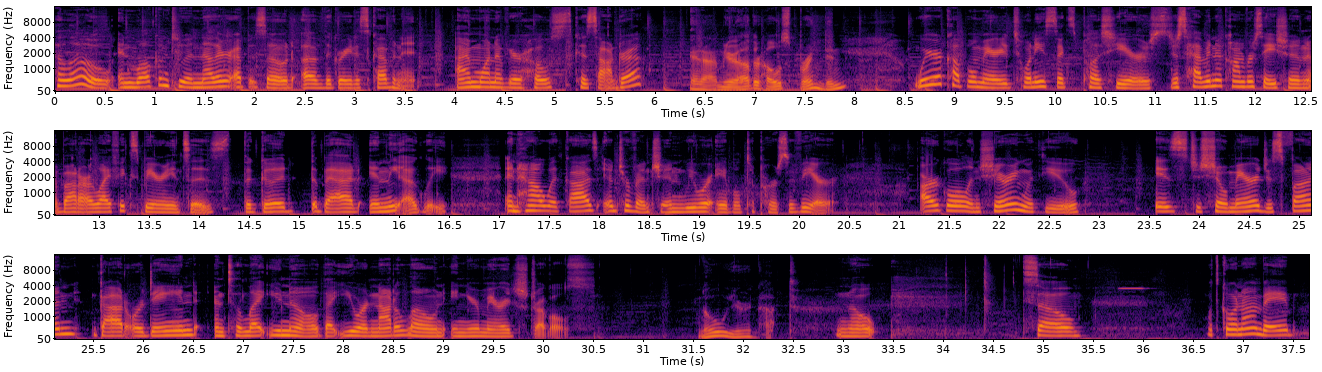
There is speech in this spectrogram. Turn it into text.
Hello, and welcome to another episode of The Greatest Covenant. I'm one of your hosts, Cassandra. And I'm your other host, Brendan. We're a couple married 26 plus years, just having a conversation about our life experiences the good, the bad, and the ugly, and how, with God's intervention, we were able to persevere. Our goal in sharing with you is to show marriage is fun, God ordained, and to let you know that you are not alone in your marriage struggles. No, you're not. Nope. So, what's going on, babe?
